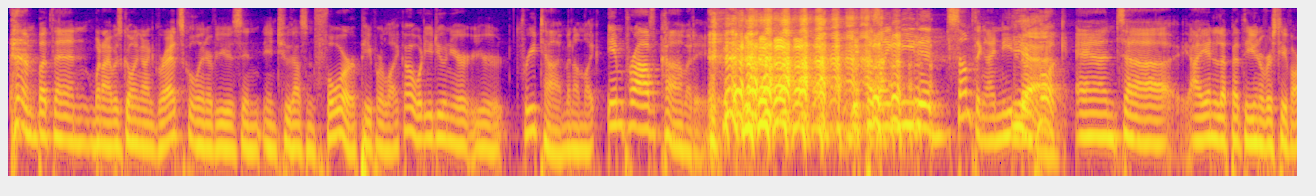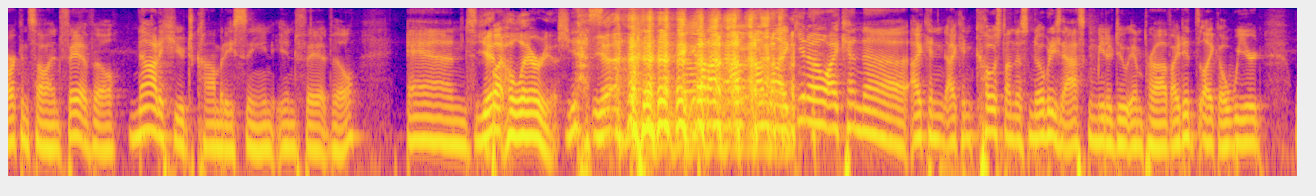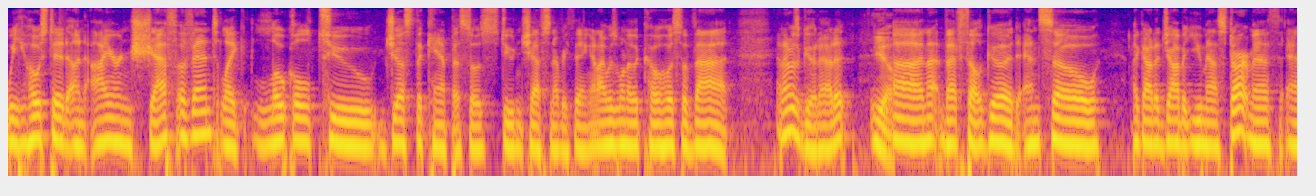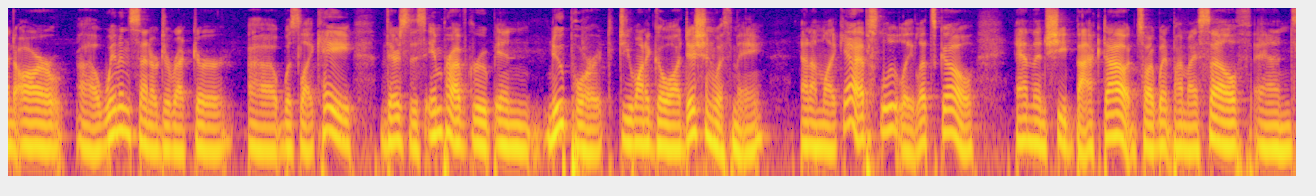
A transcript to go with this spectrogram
but then when I was going on grad school interviews in, in 2004, people were like, "Oh, what do you do in your, your free time?" And I'm like, "Improv comedy," because I needed something. I needed Yeah. a hook, and uh, I ended up at the University of Arkansas in Fayetteville. Not a huge comedy scene in Fayetteville, and Yet but, hilarious. Yes. Yeah. but I, I'm, I'm like, you know, I can, uh, I can, I can coast on this. Nobody's asking me to do improv. I did like a weird. We hosted an Iron Chef event, like local to just the campus, so student chefs and everything. And I was one of the co-hosts of that, and I was good at it. Yeah. uh, and that that felt good. And so I got a job at UMass Dartmouth, and our uh, women's center director uh, was like, "Hey, there's this improv group in Newport. Do you want to go audition with me?" And I'm like, "Yeah, absolutely, let's go." And then she backed out, and so I went by myself, and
